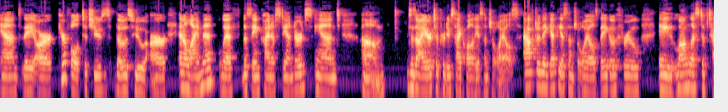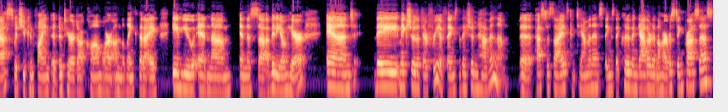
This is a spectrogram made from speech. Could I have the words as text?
and they are careful to choose those who are in alignment with the same kind of standards and um, desire to produce high quality essential oils. After they get the essential oils, they go through a long list of tests, which you can find at doterra.com or on the link that I gave you in, um, in this uh, video here. And they make sure that they're free of things that they shouldn't have in them the pesticides, contaminants, things that could have been gathered in the harvesting process.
